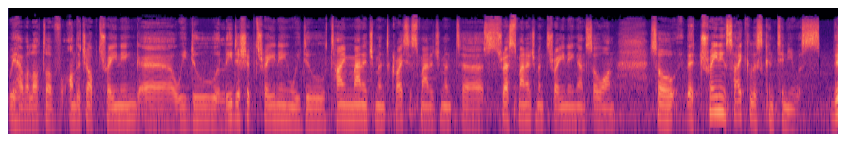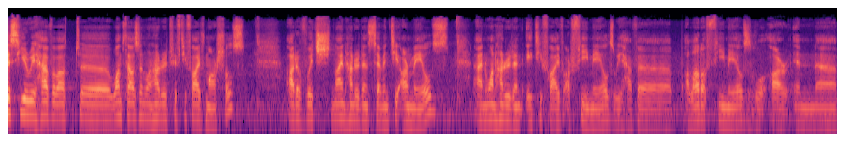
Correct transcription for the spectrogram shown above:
we have a lot of on the job training, uh, we do leadership training, we do time management, crisis management, uh, stress management training, and so on. So the training cycle is continuous. This year we have about uh, 1,155 marshals, out of which 970 are males and 185 are females. We have a, a lot of females who are in uh,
